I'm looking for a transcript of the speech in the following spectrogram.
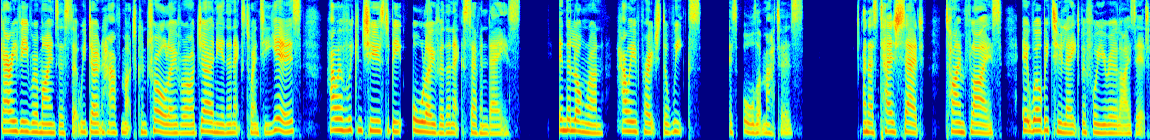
Gary Vee reminds us that we don't have much control over our journey in the next 20 years. However, we can choose to be all over the next seven days. In the long run, how we approach the weeks is all that matters. And as Tej said, time flies. It will be too late before you realize it.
